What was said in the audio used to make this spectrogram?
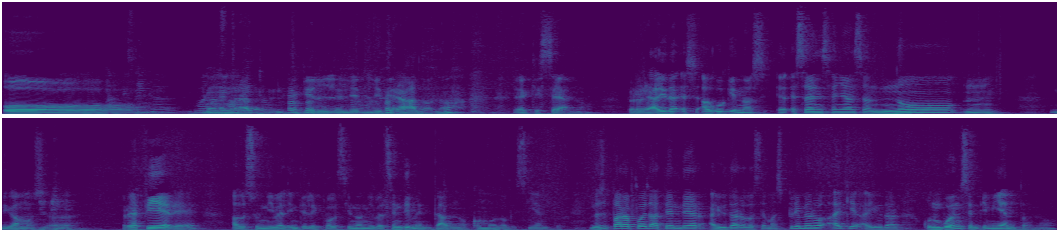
O literado, ¿no? El que sea, ¿no? Pero en realidad es algo que nos, esa enseñanza no, mm, digamos, eh, refiere a su nivel intelectual, sino a nivel sentimental, ¿no? Como lo que siente. Entonces, para poder atender, ayudar a los demás, primero hay que ayudar con un buen sentimiento, ¿no?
